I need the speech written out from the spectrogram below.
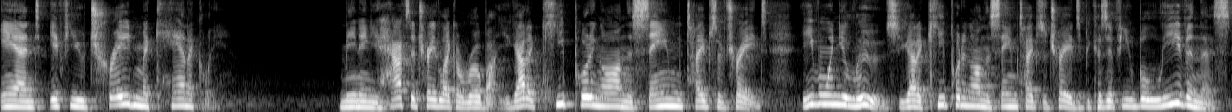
And if you trade mechanically, meaning you have to trade like a robot, you got to keep putting on the same types of trades. Even when you lose, you got to keep putting on the same types of trades because if you believe in this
